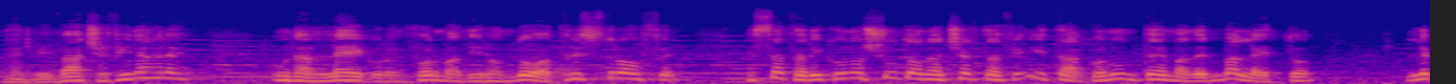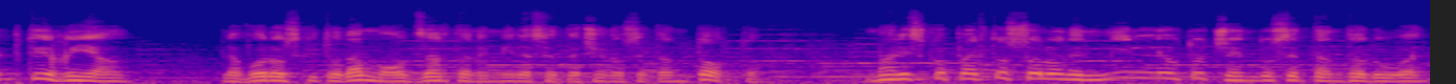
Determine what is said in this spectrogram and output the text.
Nel vivace finale, un allegro in forma di rondò a tre strofe è stata riconosciuta una certa affinità con un tema del balletto Le Petit Rien, lavoro scritto da Mozart nel 1778, ma riscoperto solo nel 1872.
